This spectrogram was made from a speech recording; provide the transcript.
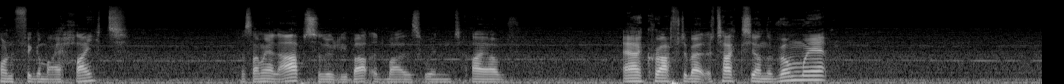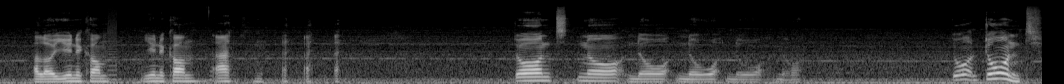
reconfigure my height. Because I'm getting absolutely battered by this wind. I have aircraft about to taxi on the runway. Hello, Unicom. Unicom. Ah. don't. No, no, no, no, no. Don't, don't.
